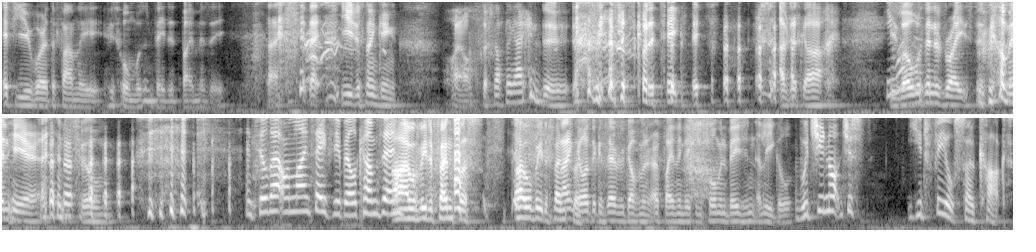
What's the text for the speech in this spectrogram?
if you were the family whose home was invaded by Mizzy, that, that you just thinking, well, there's nothing I can do. I've just got to take this. I've just got. He He's well wasn't. within his rights to come in here and film. Until that online safety bill comes in. I will be defenceless. I will be defenceless. Thank God the Conservative government are finally making home invasion illegal. Would you not just? You'd feel so cucked.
